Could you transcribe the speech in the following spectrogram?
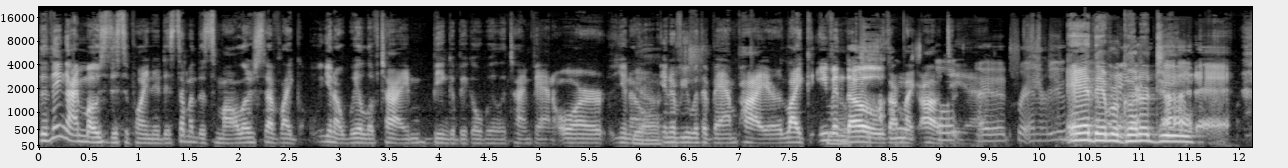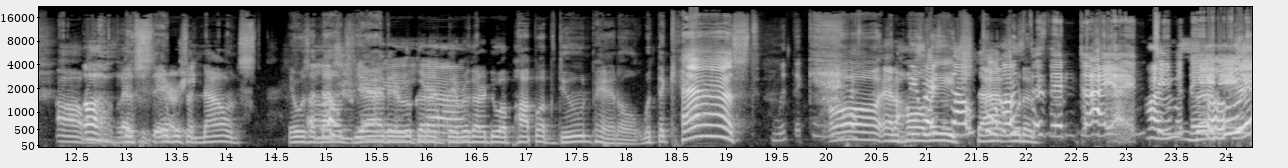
the thing I'm most disappointed is some of the smaller stuff, like you know Wheel of Time, being a big old Wheel of Time fan, or you know. Interview with a Vampire. Like even Yeah. those, I'm was like, oh so damn. excited for interview. and they were gonna do it. um Oh, this, it was announced it was Oh, announced yeah they were gonna they were gonna do a pop-up dune panel with the cast with the cast. oh at we Hall were H so that would have Zendaya and I'm Timothée.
